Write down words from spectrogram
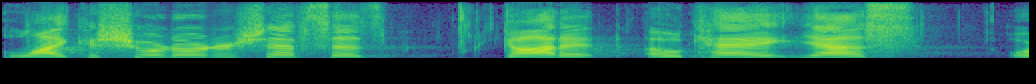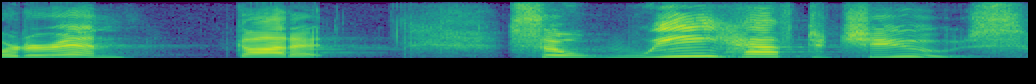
like a short order chef, says, Got it, okay, yes, order in, got it. So we have to choose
